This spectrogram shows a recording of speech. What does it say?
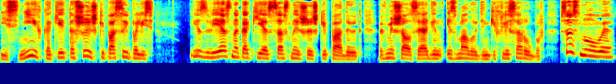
и с них какие-то шишки посыпались. «Известно, какие с сосны шишки падают», — вмешался один из молоденьких лесорубов. «Сосновые».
